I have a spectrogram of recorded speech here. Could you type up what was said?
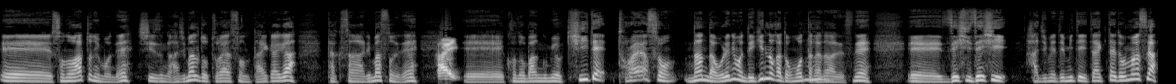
えー、その後にもね、シーズンが始まるとトライアスロンの大会がたくさんありますのでね、はいえー、この番組を聞いて、トライアスロン、なんだ、俺にもできるのかと思った方はですね、えー、ぜひぜひ、始めてみていただきたいと思いますが、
